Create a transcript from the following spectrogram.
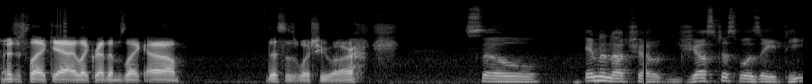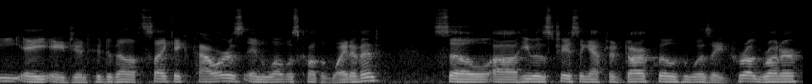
And it's just like, yeah, I like read them. like, oh, this is what you are. So, in a nutshell, Justice was a DEA agent who developed psychic powers in what was called the White Event. So, uh, he was chasing after Darkwill, who was a drug runner.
